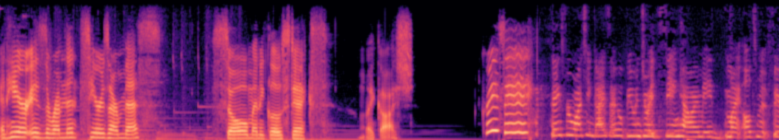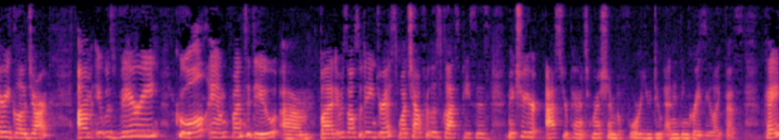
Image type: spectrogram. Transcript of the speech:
And here is the remnants. Here is our mess. So many glow sticks. Oh my gosh. Crazy! Thanks for watching, guys. I hope you enjoyed seeing how I made my ultimate fairy glow jar. Um, it was very cool and fun to do, um, but it was also dangerous. Watch out for those glass pieces. Make sure you ask your parents' permission before you do anything crazy like this, okay?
